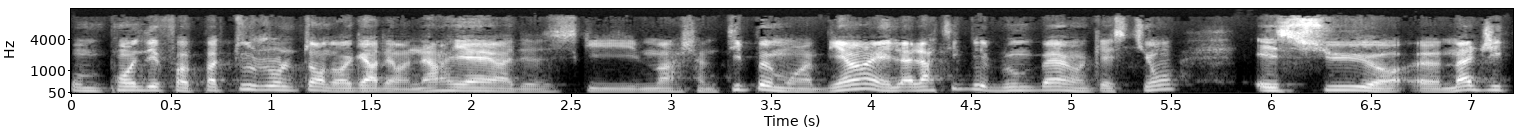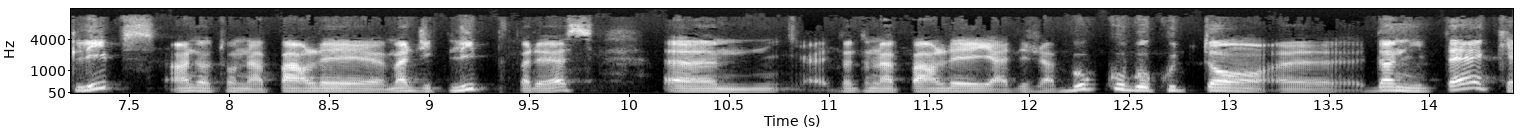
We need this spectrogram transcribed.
on ne prend des fois pas toujours le temps de regarder en arrière de ce qui marche un petit peu moins bien. Et l'article de Bloomberg en question est sur euh, Magic Leaps, hein, dont on a parlé, euh, Magic Leap, pas de S, euh, dont on a parlé il y a déjà beaucoup, beaucoup de temps euh, dans Niptech,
